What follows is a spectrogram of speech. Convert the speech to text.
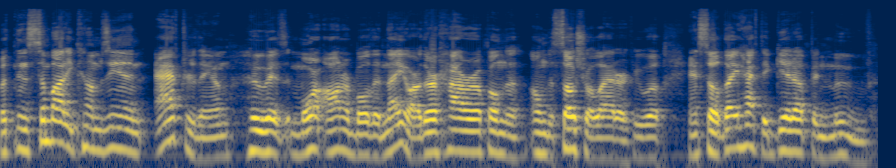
but then somebody comes in after them who is more honorable than they are. They're higher up on the on the social ladder, if you will, and so they have to get up and move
